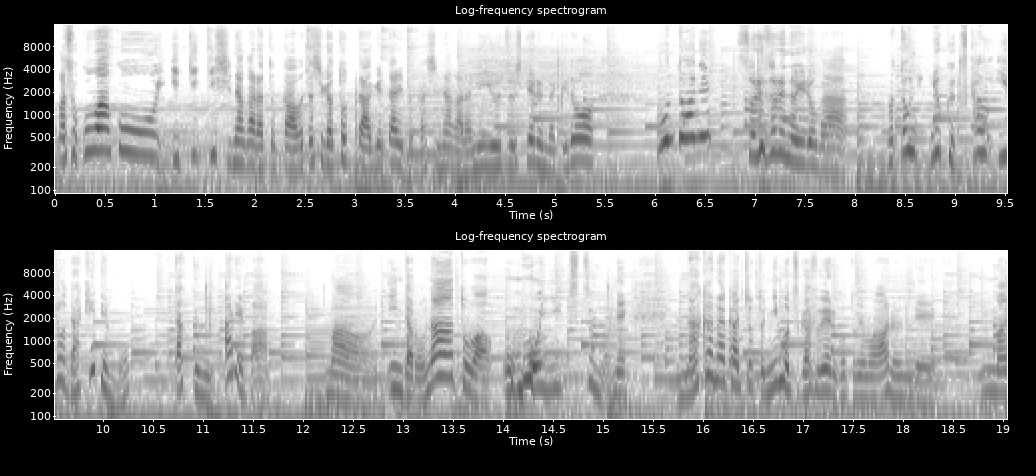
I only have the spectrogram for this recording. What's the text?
まあ、そこはこう行き来しながらとか私が取ってあげたりとかしながらね融通してるんだけど本当はねそれぞれの色が、まあ、よく使う色だけでも2組あればまあいいんだろうなとは思いつつもねなかなかちょっと荷物が増えることでもあるんで、まあ、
